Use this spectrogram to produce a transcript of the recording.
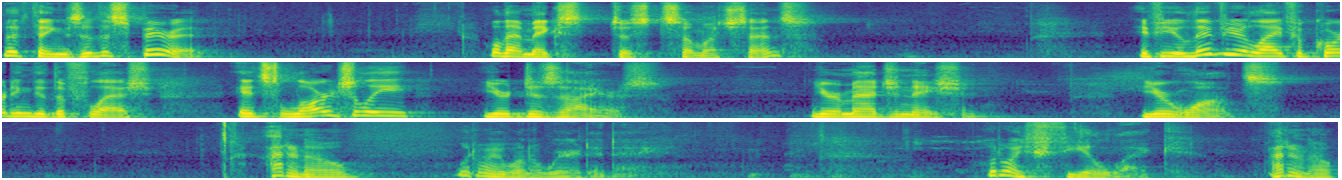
the things of the Spirit. Well, that makes just so much sense. If you live your life according to the flesh, it's largely your desires, your imagination, your wants. I don't know, what do I want to wear today? What do I feel like? I don't know.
